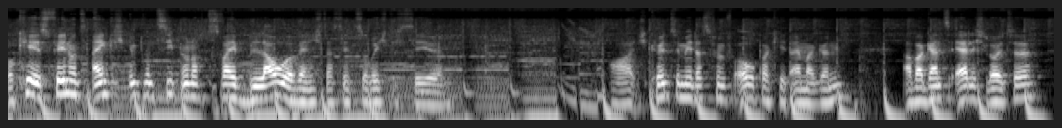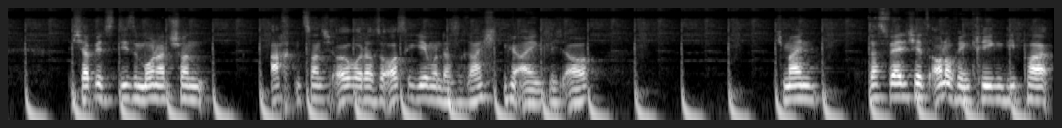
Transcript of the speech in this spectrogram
Okay, es fehlen uns eigentlich im Prinzip nur noch zwei blaue, wenn ich das jetzt so richtig sehe. Oh, ich könnte mir das 5-Euro-Paket einmal gönnen. Aber ganz ehrlich, Leute, ich habe jetzt diesen Monat schon 28 Euro oder so ausgegeben und das reicht mir eigentlich auch. Ich meine, das werde ich jetzt auch noch hinkriegen, die paar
